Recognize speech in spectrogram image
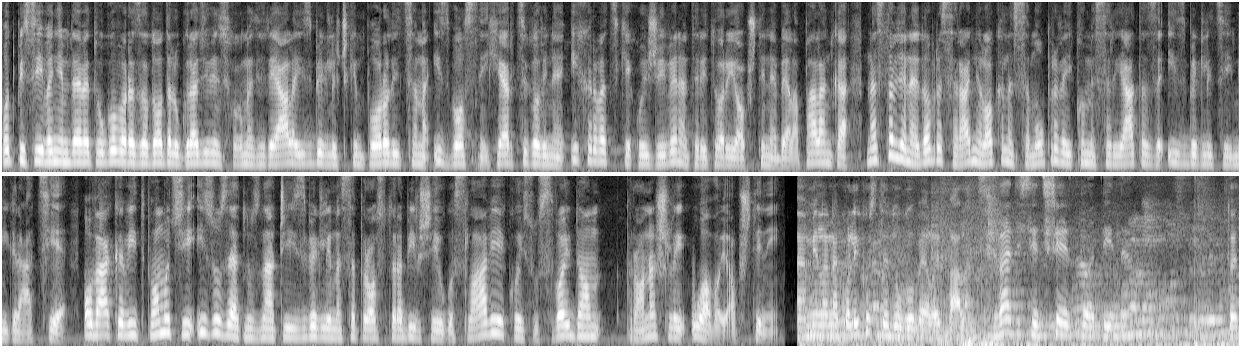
Potpisivanjem devet ugovora za dodalu građevinskog materijala izbjegličkim porodicama iz Bosne i Hercegovine i Hrvatske koji žive na teritoriji opštine Bela Palanka, nastavljena je dobra saradnja lokalne samouprave i komesarijata za izbjeglice i migracije. Ovakav vid pomoći izuzetno znači izbjeglima sa prostora bivše Jugoslavije koji su svoj dom pronašli u ovoj opštini. Milana, koliko ste dugo u Beloj Palanci? 26 godina. To je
